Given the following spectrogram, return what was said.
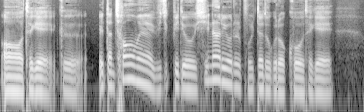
어, 되게 그 일단 처음에 뮤직비디오 시나리오를 볼 때도 그렇고 되게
